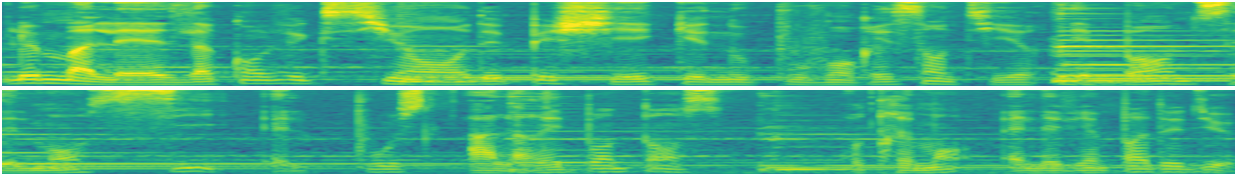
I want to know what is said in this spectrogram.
Le malaise, la conviction des péchés que nous pouvons ressentir est bonne seulement si elle pousse à la repentance. Autrement, elle ne vient pas de Dieu.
